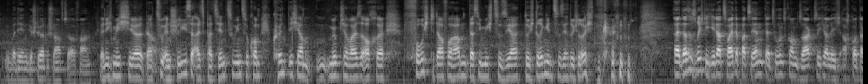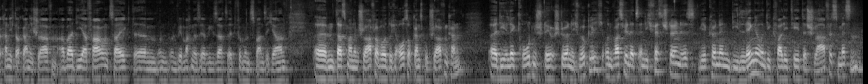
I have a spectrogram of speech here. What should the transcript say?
über den gestörten Schlaf zu erfahren. Wenn ich mich äh, dazu entschließe, als Patient zu Ihnen zu kommen, könnte ich ja möglicherweise auch äh, Furcht davor haben, dass Sie mich zu sehr durchdringen, zu sehr durchleuchten können. Äh, das ist richtig. Jeder zweite Patient, der zu uns kommt, sagt sicherlich, ach Gott, da kann ich doch gar nicht schlafen. Aber die Erfahrung zeigt, ähm, und, und wir machen das ja, wie gesagt, seit 25 Jahren, ähm, dass man im Schlaflabor durchaus auch ganz gut schlafen kann. Äh, die Elektroden stören nicht wirklich. Und was wir letztendlich feststellen ist, wir können die Länge und die Qualität des Schlafes messen.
